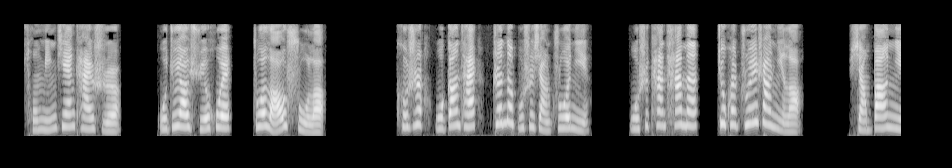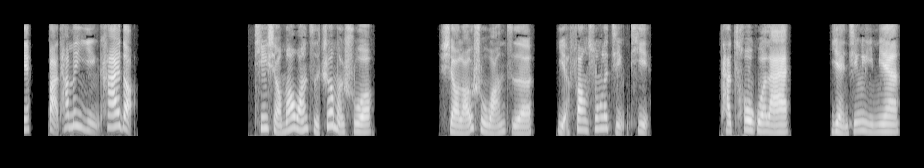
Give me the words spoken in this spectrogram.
从明天开始，我就要学会捉老鼠了。可是我刚才真的不是想捉你，我是看他们就快追上你了，想帮你把他们引开的。听小猫王子这么说，小老鼠王子也放松了警惕，他凑过来，眼睛里面。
